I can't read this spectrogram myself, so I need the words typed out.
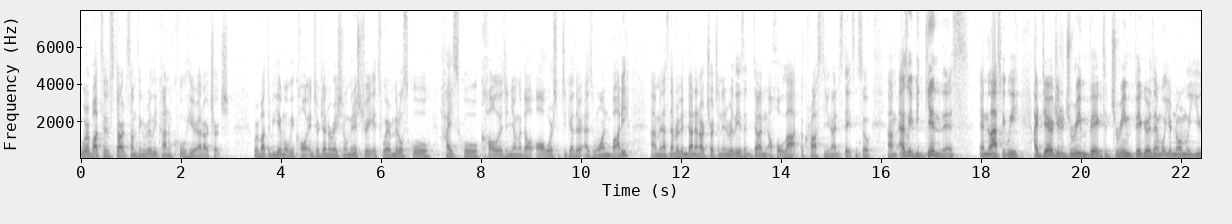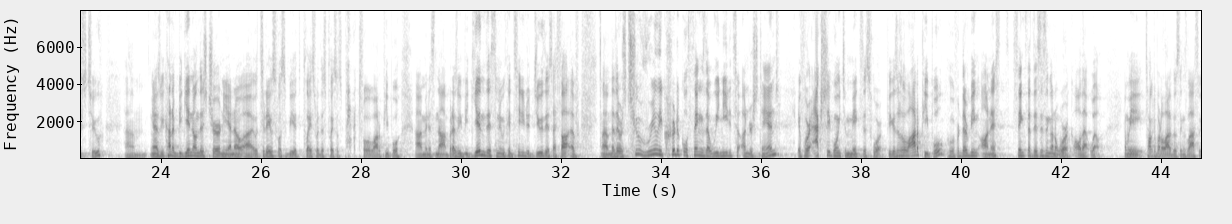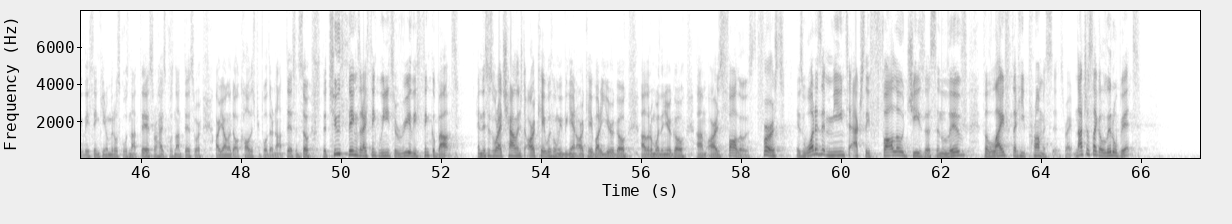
we're about to start something really kind of cool here at our church. We're about to begin what we call intergenerational ministry. It's where middle school, high school, college, and young adult all worship together as one body. Um, and that's never been done at our church, and it really isn't done a whole lot across the United States. And so, um, as we begin this, and last week we, I dared you to dream big, to dream bigger than what you're normally used to. Um, and as we kind of begin on this journey, I know uh, today was supposed to be a place where this place was packed full of a lot of people, um, and it's not. But as we begin this and we continue to do this, I thought of um, that there was two really critical things that we needed to understand if we're actually going to make this work. Because there's a lot of people who, if they're being honest, think that this isn't going to work all that well. And we talked about a lot of those things last week. They think, you know, middle school is not this, or high school is not this, or our young adult college people, they're not this. And so the two things that I think we need to really think about and this is what I challenged RK with when we began RK about a year ago, a little more than a year ago, um, are as follows. First is what does it mean to actually follow Jesus and live the life that he promises, right? Not just like a little bit,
